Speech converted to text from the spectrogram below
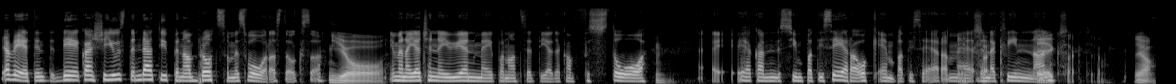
jag vet inte, det är kanske just den där typen av brott som är svårast också. Jo. Jag menar, jag känner ju igen mig på något sätt i att jag kan förstå, mm. jag kan sympatisera och empatisera med exakt. den där kvinnan. Exakt, ja. ja.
